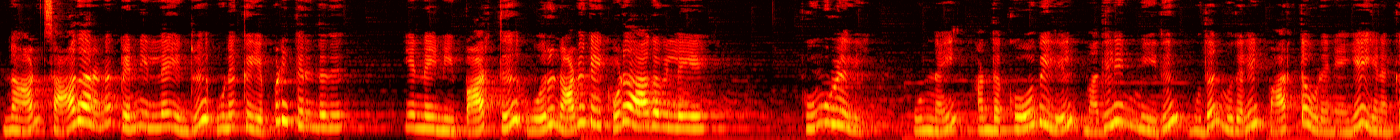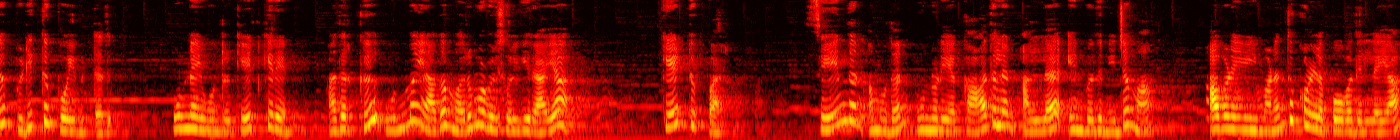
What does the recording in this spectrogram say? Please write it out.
நான் சாதாரண பெண் இல்லை என்று உனக்கு எப்படி தெரிந்தது? என்னை நீ பார்த்து ஒரு நாழிகை கூட ஆகவில்லையே. பூங்குழலி உன்னை அந்த கோவிலில் மதிலின் மீது முதன் முதலில் பார்த்த உடனேயே எனக்கு பிடித்து போய்விட்டது. உன்னை ஒன்று கேட்கிறேன். அதற்கு உண்மையாக மறுமொழி சொல்கிறாயா? கேட்டுப்பார். சேந்தன் அமுதன் உன்னுடைய காதலன் அல்ல என்பது நிஜமா? அவனை நீ மணந்து கொள்ளப் போவதில்லையா?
